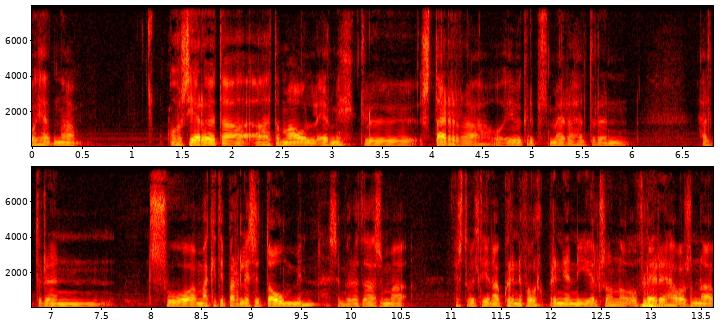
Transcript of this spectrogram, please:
og hérna og séru þetta að, að þetta mál er miklu stærra og yfirgripsmeira heldur en heldur en svo að maður geti bara lesið dóminn sem eru þetta sem að fyrstu vildi í nafngrinni fólk, Brynja Níelsson og, og fleiri hafa svona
